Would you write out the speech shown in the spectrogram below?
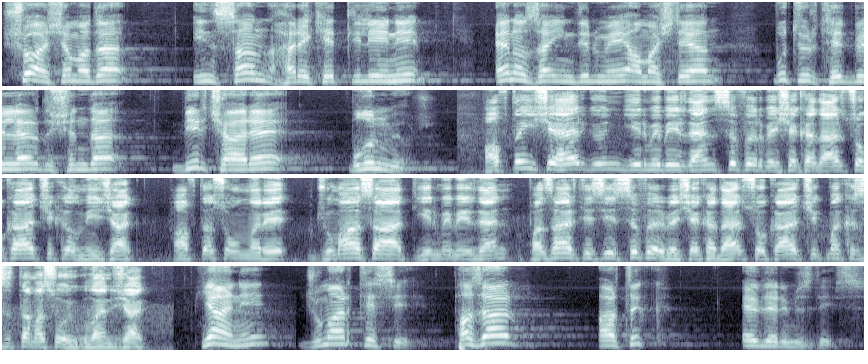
şu aşamada insan hareketliliğini en aza indirmeyi amaçlayan bu tür tedbirler dışında bir çare bulunmuyor. Hafta içi her gün 21'den 05'e kadar sokağa çıkılmayacak. Hafta sonları Cuma saat 21'den Pazartesi 05'e kadar sokağa çıkma kısıtlaması uygulanacak. Yani cumartesi, pazar artık evlerimizdeyiz.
